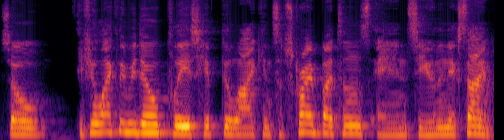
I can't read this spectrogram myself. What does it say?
So if you like the video, please hit the like and subscribe buttons and see you in the next time.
